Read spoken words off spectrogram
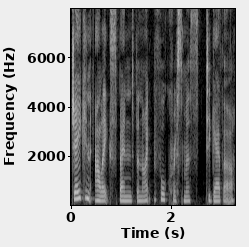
Jake and Alex spend the night before Christmas together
